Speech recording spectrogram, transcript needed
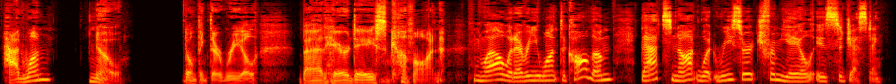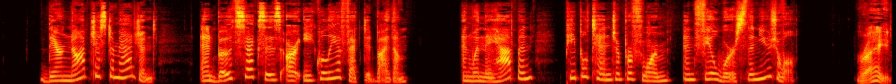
Had one? No. Don't think they're real. Bad hair days? Come on. Well, whatever you want to call them, that's not what research from Yale is suggesting. They're not just imagined, and both sexes are equally affected by them. And when they happen, people tend to perform and feel worse than usual. Right.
